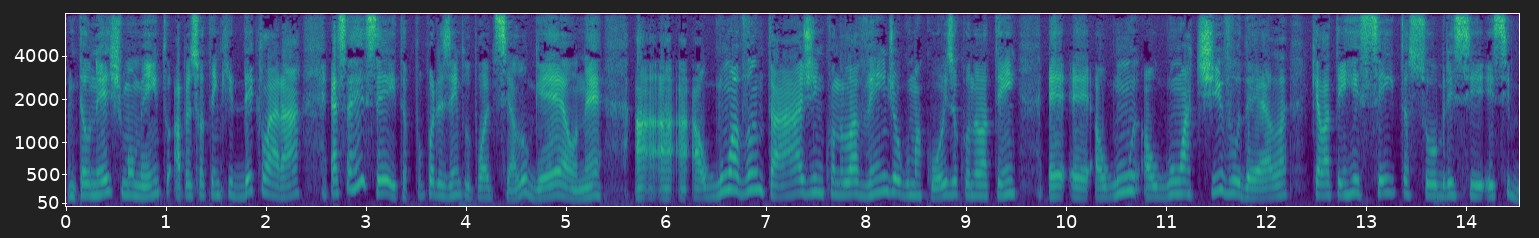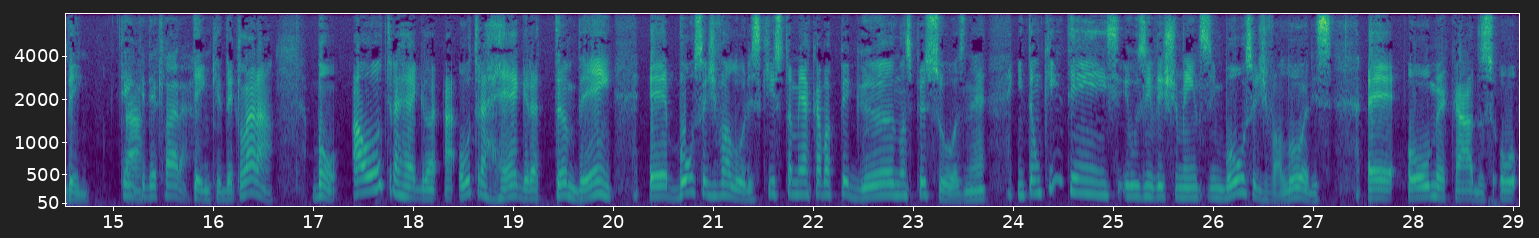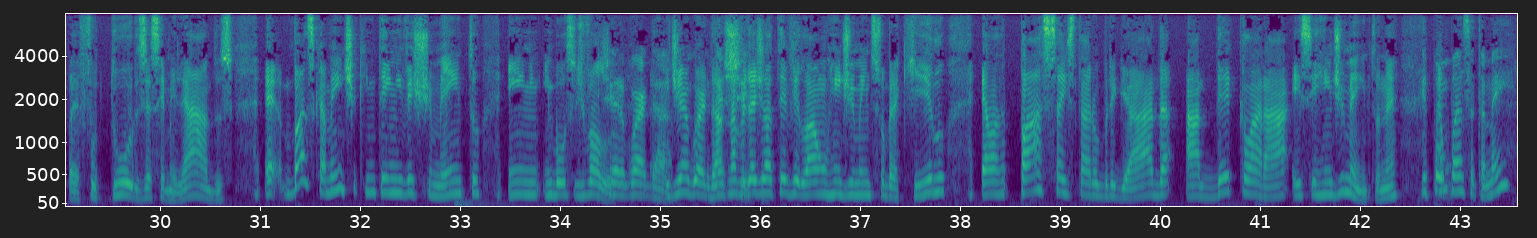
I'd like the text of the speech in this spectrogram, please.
Então, neste momento, a pessoa tem que declarar essa receita. Por exemplo, pode ser aluguel, né? A, a, a, alguma vantagem quando ela vende alguma coisa, quando ela tem é, é, algum, algum ativo dela que ela tem receita sobre esse, esse bem. Tem tá? que declarar. Tem que declarar. Bom, a outra regra, a outra regra também é bolsa de valores, que isso também acaba pegando as pessoas, né? Então, quem tem os investimentos em bolsa de valores, é, ou mercados ou, é, futuros e assemelhados, é basicamente quem tem investimento em, em bolsa de valores. Dinheiro guardado. Dinheiro guardado. Na verdade, ela teve lá um rendimento sobre aquilo, ela passa a estar obrigada a declarar esse rendimento, né? E poupança então, também?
